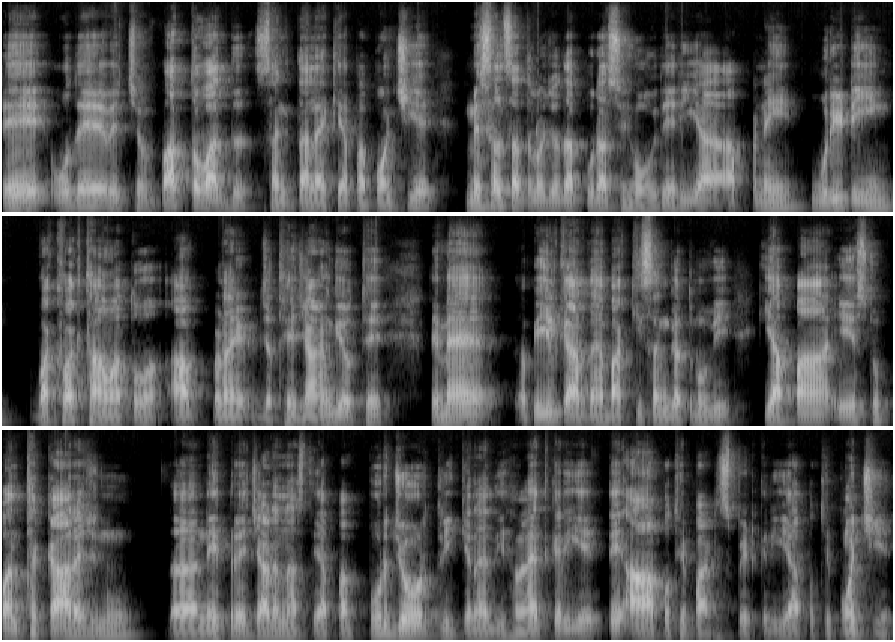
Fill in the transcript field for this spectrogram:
ਤੇ ਉਹਦੇ ਵਿੱਚ ਵੱਧ ਤੋਂ ਵੱਧ ਸੰਗਤਾਂ ਲੈ ਕੇ ਆਪਾਂ ਪਹੁੰਚੀਏ। ਮਿਸਲ ਸਤਲੁਜ ਉਹਦਾ ਪੂਰਾ ਸਹਿਯੋਗ ਦੇ ਰਹੀ ਆ, ਆਪਣੀ ਪੂਰੀ ਟੀਮ ਵੱਖ-ਵੱਖ ਥਾਵਾਂ ਤੋਂ ਆਪਣਾ ਜਥੇ ਜਾਣਗੇ ਉੱਥੇ ਤੇ ਮੈਂ ਅਪੀਲ ਕਰਦਾ ਬਾਕੀ ਸੰਗਤ ਨੂੰ ਵੀ ਕਿ ਆਪਾਂ ਇਸ ਨੂੰ ਪੰਥਕ ਕਾਰਜ ਨੂੰ ਨੇਪਰੇ ਚਾੜਨ ਵਾਸਤੇ ਆਪਾਂ ਪੁਰਜੋਰ ਤਰੀਕੇ ਨਾਲ ਇਹਦੀ ਹਮਾਇਤ ਕਰੀਏ ਤੇ ਆਪ ਉੱਥੇ ਪਾਰਟਿਸਿਪੇਟ ਕਰੀਏ, ਆਪ ਉੱਥੇ ਪਹੁੰਚੀਏ।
